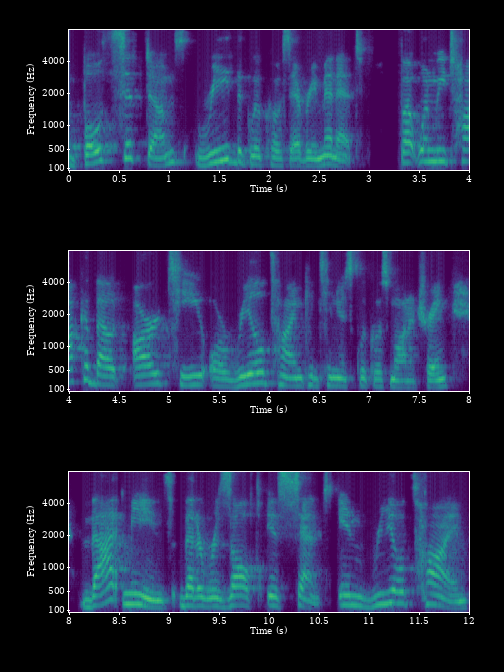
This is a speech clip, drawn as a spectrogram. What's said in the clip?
both systems read the glucose every minute, but when we talk about RT or real time continuous glucose monitoring, that means that a result is sent in real time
